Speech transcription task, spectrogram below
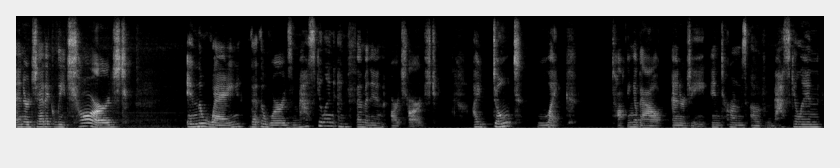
energetically charged in the way that the words masculine and feminine are charged. I don't like talking about energy in terms of masculine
